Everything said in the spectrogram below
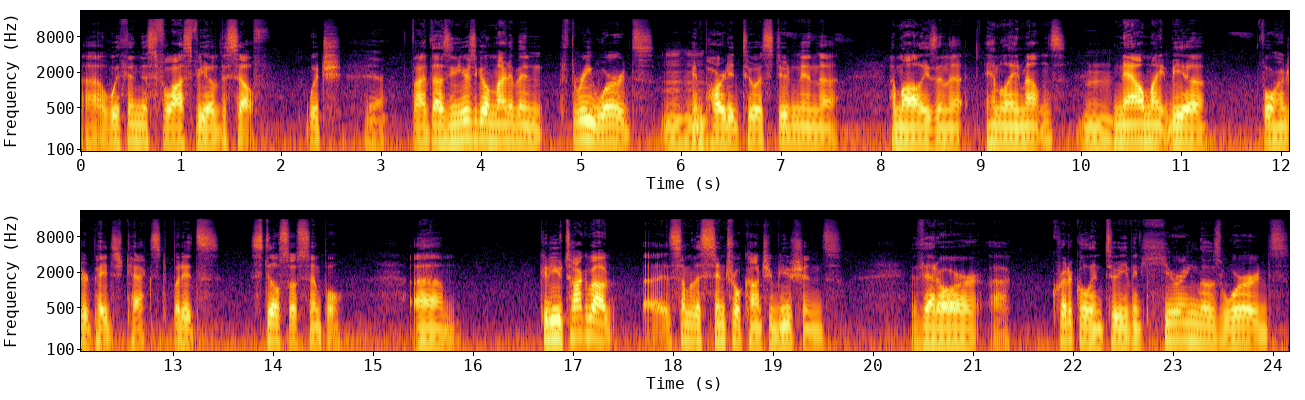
uh, within this philosophy of the self, which yeah. five thousand years ago might have been three words mm-hmm. imparted to a student in the Himalayas in the Himalayan mountains. Mm. Now might be a 400 page text, but it's still so simple. Um, could you talk about uh, some of the central contributions that are uh, critical into even hearing those words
